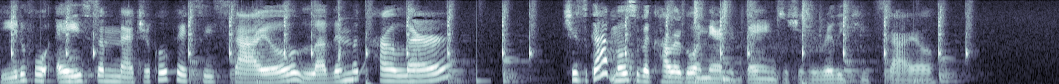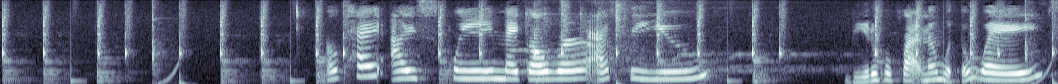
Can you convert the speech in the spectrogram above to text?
Beautiful asymmetrical pixie style. Loving the color. She's got most of the color going there in the bangs, which is a really cute style. Okay, Ice Queen makeover. I see you. Beautiful platinum with the waves.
